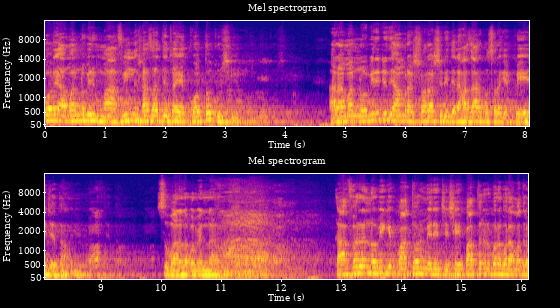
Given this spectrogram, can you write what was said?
পরে আমার নবীর মাহফিল সাজাতে যায় কত খুশি। আর আমার নবীর যদি আমরা সরাসরি দেড় হাজার বছর আগে পেয়ে যেতাম সুবাহ বলবেন না? কাফের নবীকে পাথর মেরেছে, সেই পাথরের বরাবর আমাদের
